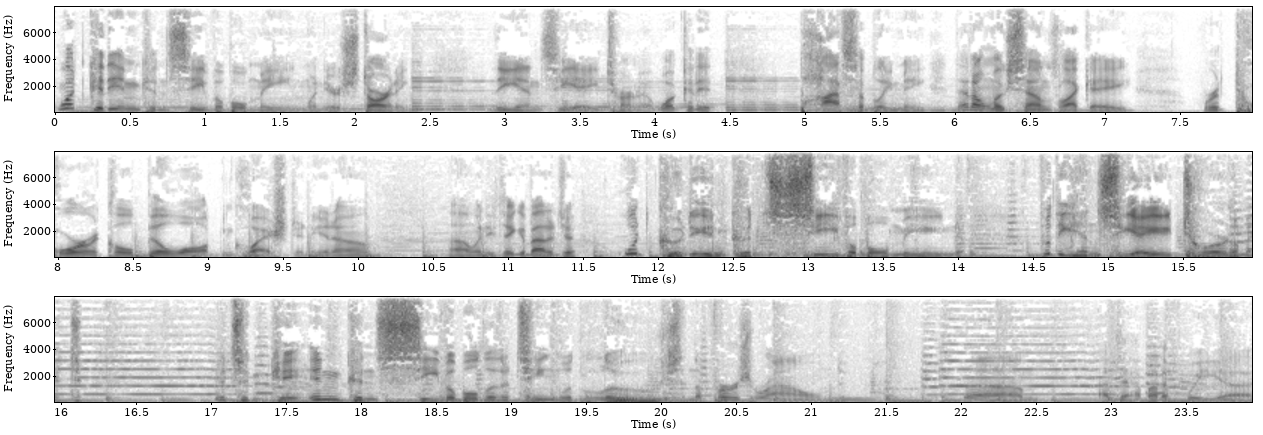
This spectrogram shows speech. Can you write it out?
What could inconceivable mean when you're starting the NCAA tournament? What could it possibly mean? That almost sounds like a rhetorical Bill Walton question, you know? Uh, when you think about it, what could inconceivable mean for the NCAA tournament? It's inc- inconceivable that a team would lose in the first round. Um, how about if we uh,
